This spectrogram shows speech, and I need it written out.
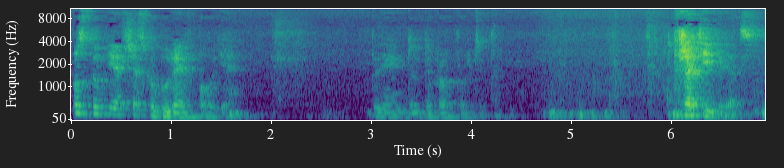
postupně všechno bude v pohodě. To je do, dobrou turču taky. Třetí věc.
